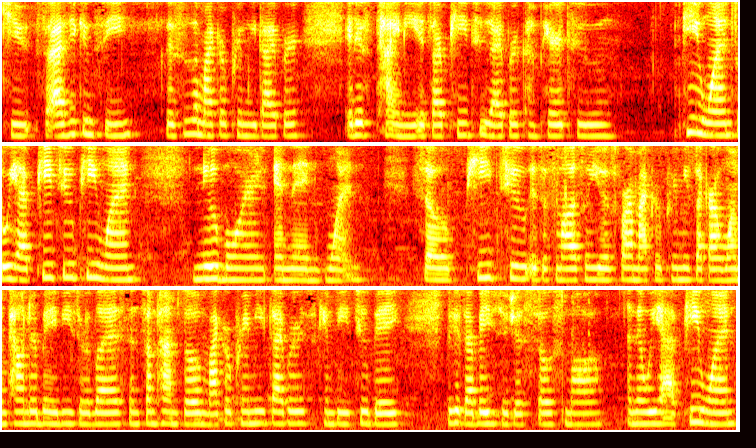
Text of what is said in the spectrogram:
cute. So as you can see, this is a micro preemie diaper. It is tiny. It's our P2 diaper compared to P1. So we have P2, P1, newborn, and then 1. So P2 is the smallest one use for our micro preemies, like our one pounder babies or less. And sometimes those micro preemie diapers can be too big because our babies are just so small. And then we have P1,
